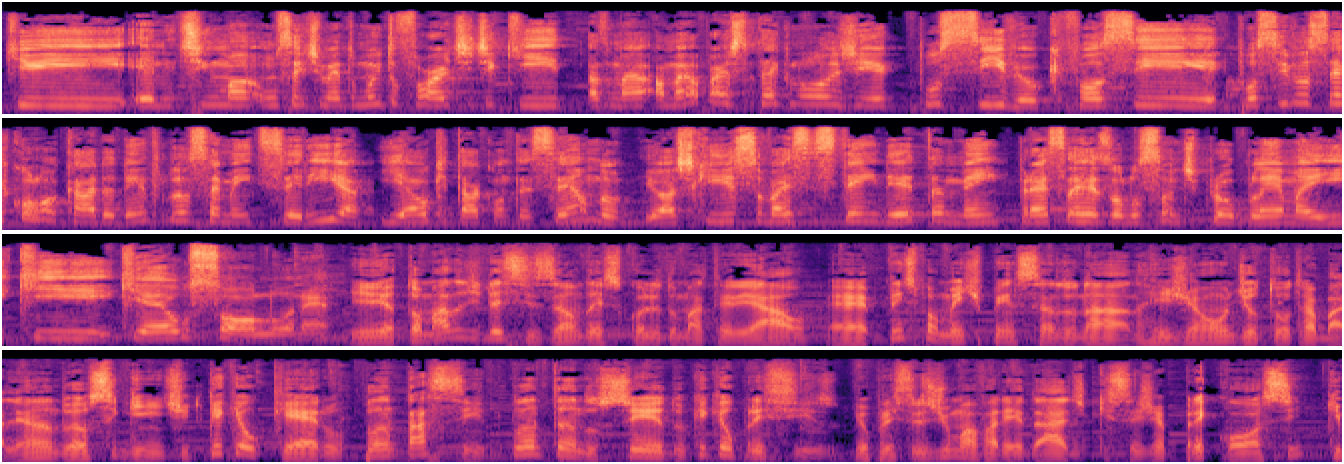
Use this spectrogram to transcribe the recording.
que ele tinha uma, um sentimento muito forte de que a maior parte da tecnologia possível que fosse possível ser colocada dentro da semente seria, e é o que está acontecendo, eu acho que isso vai se estender também para essa resolução de problema aí que, que é o solo, né? E a tomada de decisão da escolha do material, é, principalmente pensando na, na região onde eu estou trabalhando, é o seguinte: o que, que eu quero plantar cedo? Plantando cedo, o que, que eu preciso? Eu preciso de uma variedade que seja precoce, que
